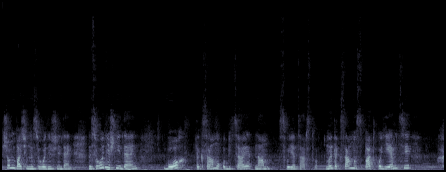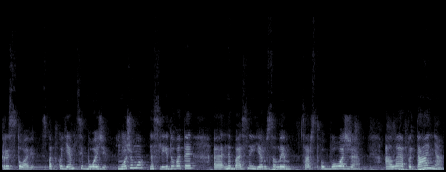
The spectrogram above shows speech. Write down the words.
Що ми бачимо на сьогоднішній день? На сьогоднішній день Бог так само обіцяє нам своє царство. Ми так само спадкоємці Христові, спадкоємці Божі, можемо наслідувати е, небесний Єрусалим, Царство Боже. Але питання,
